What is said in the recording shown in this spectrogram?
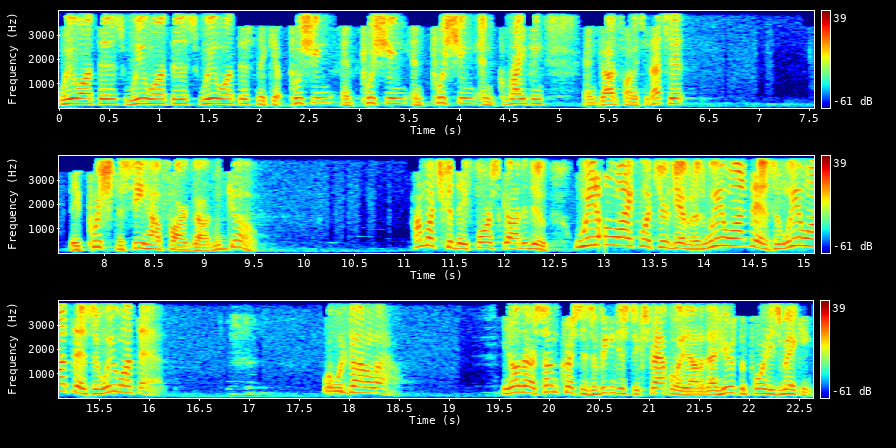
We want this, we want this, we want this. And they kept pushing and pushing and pushing and griping. And God finally said, that's it. They pushed to see how far God would go. How much could they force God to do? We don't like what you're giving us. We want this and we want this and we want that. What would God allow? You know, there are some Christians, if we can just extrapolate out of that, here's the point he's making.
